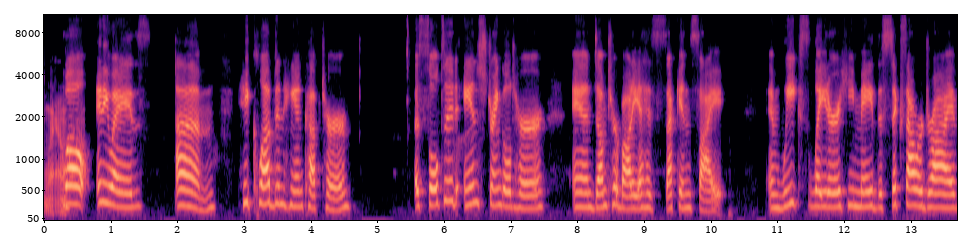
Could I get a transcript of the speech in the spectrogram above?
wow. well, anyways, um he clubbed and handcuffed her, assaulted and strangled her, and dumped her body at his second site. And weeks later, he made the six hour drive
